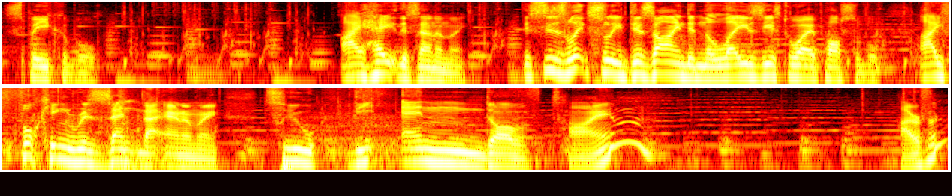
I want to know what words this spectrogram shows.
unspeakable. I hate this enemy. This is literally designed in the laziest way possible. I fucking resent that enemy to the end of time? Hierophant?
